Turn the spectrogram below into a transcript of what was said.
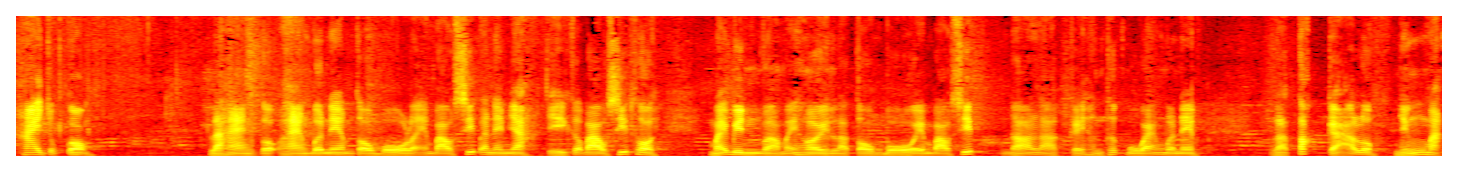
hai chục con. Là hàng hàng bên em toàn bộ là em bao ship anh em nha chỉ có bao ship thôi. Máy pin và máy hơi là toàn bộ em bao ship đó là cái hình thức mua bán bên em. Là tất cả luôn những mặt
